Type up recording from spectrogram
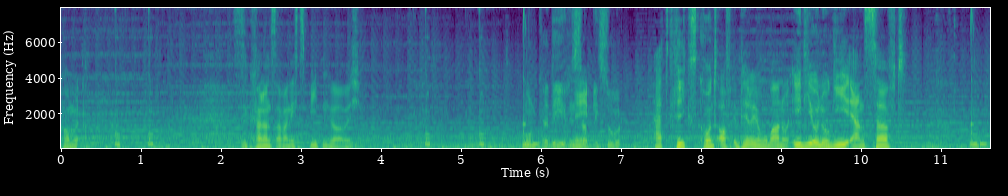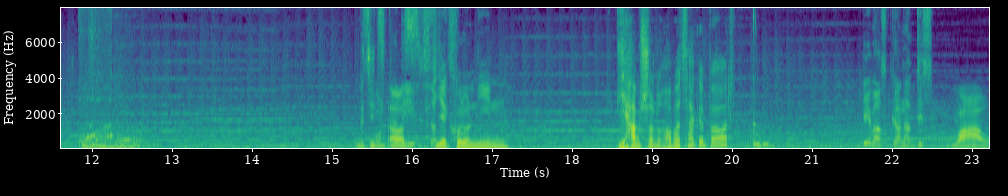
Kommen... Sie können uns aber nichts bieten, glaube ich. Monkadir, nee. Sablisur. Hat Kriegsgrund auf Imperium Romano. Ideologie, ernsthaft? Wie sieht's aus? Vier Kolonien. Die haben schon Roboter gebaut? Wow.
